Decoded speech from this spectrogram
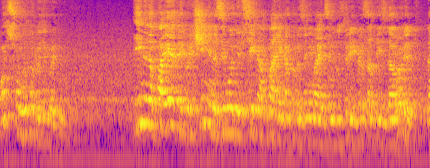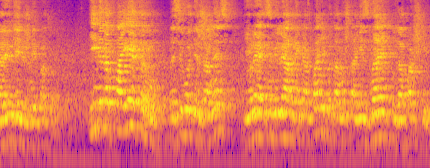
Вот что нужно людям бэйби-бума. Именно по этой причине на сегодня все компании, которые занимаются индустрией красоты и здоровья, дают денежные потоки. Именно поэтому на сегодня Жанес является миллиардной компанией, потому что они знают, куда пошли.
